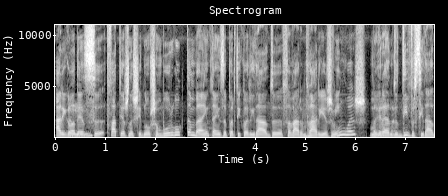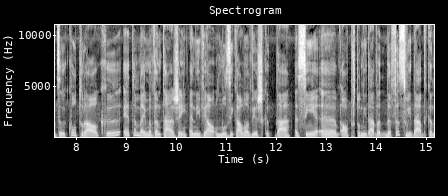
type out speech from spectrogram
Ari Godes, Uhum. de facto teres nascido no Luxemburgo, também tens a particularidade de falar várias línguas, uma grande diversidade cultural que é também uma vantagem a nível musical, uma vez que te dá assim a oportunidade da facilidade de cantar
